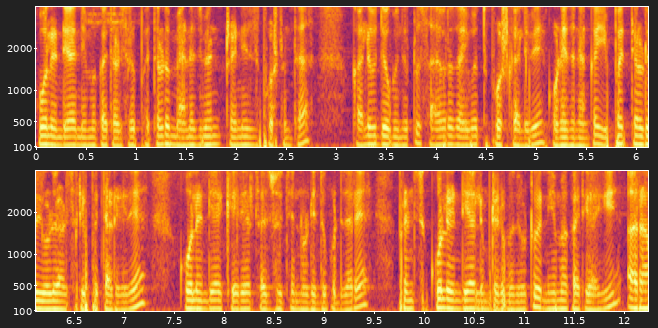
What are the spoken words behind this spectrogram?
ಕೋಲ್ ಇಂಡಿಯಾ ನೇಮಕಾತಿ ಎರಡು ಸಾವಿರದ ಇಪ್ಪತ್ತೆರಡು ಮ್ಯಾನೇಜ್ಮೆಂಟ್ ಟ್ರೈನೀಸ್ ಪೋಸ್ಟ್ ಅಂತ. ಖಾಲಿ ಉದ್ಯೋಗ ಬಂದ್ಬಿಟ್ಟು ಸಾವಿರದ ಐವತ್ತು ಪೋಸ್ಟ್ ಖಾಲಿವೆ ಕೊನೆಯ ದಿನಾಂಕ ಇಪ್ಪತ್ತೆರಡು ಏಳು ಎರಡು ಸಾವಿರದ ಇಪ್ಪತ್ತೆರಡಿದೆ ಕೋಲ್ ಇಂಡಿಯಾ ಕೆರಿಯರ್ ಸಜೆಷನ್ ನೋಡಿ ಅಂತ ಕೊಟ್ಟಿದ್ದಾರೆ. ಫ್ರೆಂಡ್ಸ್ ಕೋಲ್ ಇಂಡಿಯಾ ಲಿಮಿಟೆಡ್ ಬಂದ್ಬಿಟ್ಟು ನೇಮಕಾತಿಗಾಗಿ ಅರ್ಹ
